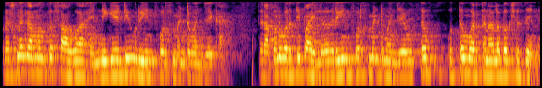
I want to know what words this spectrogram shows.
प्रश्न क्रमांक सहावा आहे निगेटिव्ह रिइन्फोर्समेंट म्हणजे काय? तर आपण वरती पाहिलं रिइन्फोर्समेंट म्हणजे उत्तम उत्तम वर्तनाला बक्षीस देणे.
